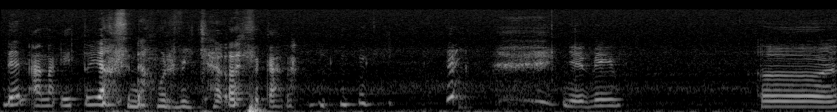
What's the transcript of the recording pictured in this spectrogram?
dan anak itu yang sedang berbicara sekarang. Jadi uh,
